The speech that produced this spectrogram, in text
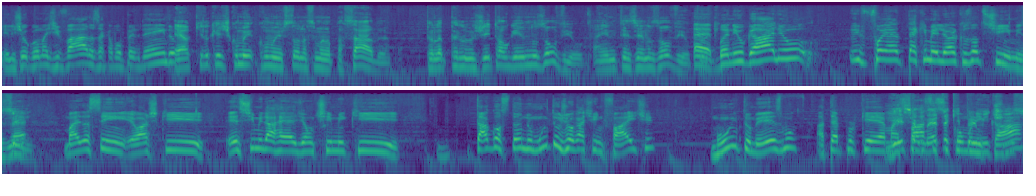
Ele jogou uma de Varus, acabou perdendo. É aquilo que a gente come- conversou na semana passada. Pelo, pelo jeito, alguém nos ouviu. A NTZ nos ouviu. É, porque- baniu o Galho e foi até que melhor que os outros times, né? Sim. Mas assim, eu acho que esse time da Red é um time que tá gostando muito de jogar teamfight. Muito mesmo, até porque é mais é fácil meta se comunicar.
